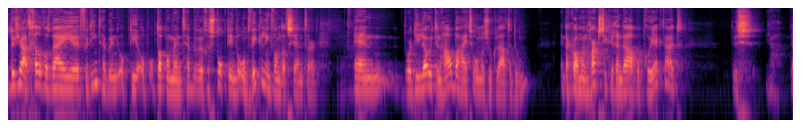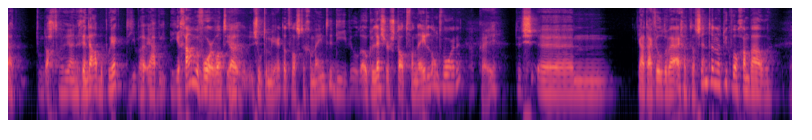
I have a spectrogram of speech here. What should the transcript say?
dus ja, het geld wat wij eh, verdiend hebben op, die, op, op dat moment hebben we gestopt in de ontwikkeling van dat center. En door Deloitte een haalbaarheidsonderzoek laten doen. En daar kwam een hartstikke rendabel project uit. Dus ja, ja toen dachten we, een rendabel project, hier, ja, hier gaan we voor. Want ja, Ja. Zoetermeer, dat was de gemeente, die wilde ook leisuurstad van Nederland worden. oké. Dus ehm, ja, daar wilden wij eigenlijk dat centrum natuurlijk wel gaan bouwen. Ja.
